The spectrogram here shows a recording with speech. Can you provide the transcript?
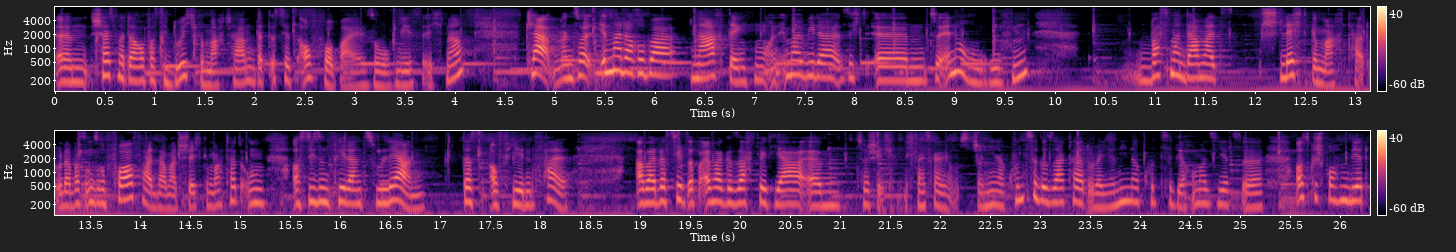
Ähm, scheiß mal darauf, was sie durchgemacht haben. Das ist jetzt auch vorbei, so mäßig, ne? Klar, man soll immer darüber nachdenken und immer wieder sich ähm, zur Erinnerung rufen, was man damals schlecht gemacht hat oder was unsere Vorfahren damals schlecht gemacht hat, um aus diesen Fehlern zu lernen. Das auf jeden Fall. Aber dass jetzt auf einmal gesagt wird, ja, ähm, zum Beispiel, ich, ich, weiß gar nicht, ob es Janina Kunze gesagt hat oder Janina Kunze, wie auch immer sie jetzt äh, ausgesprochen wird.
